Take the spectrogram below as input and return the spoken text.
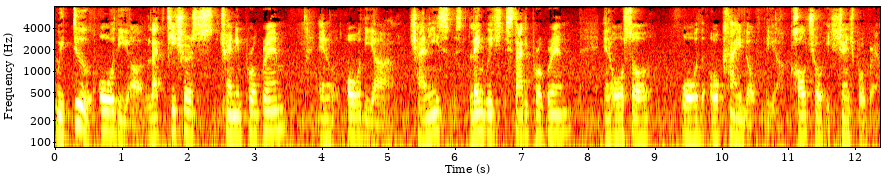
we do all the uh, like teachers training program, and all the uh, Chinese language study program, and also all the, all kind of the uh, cultural exchange program.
